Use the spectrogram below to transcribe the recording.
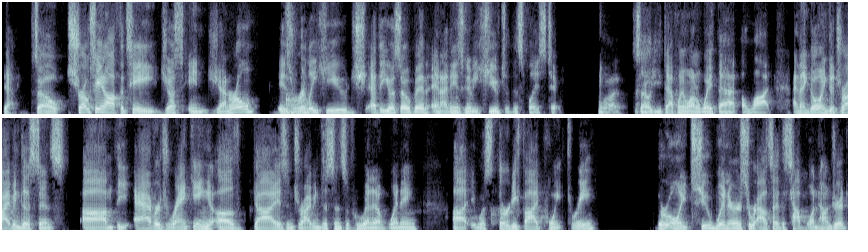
Yeah. So strokes off the tee, just in general, is really huge at the U.S. Open, and I think it's going to be huge at this place too. What? So you definitely want to weight that a lot. And then going to driving distance, um, the average ranking of guys in driving distance of who ended up winning, uh, it was 35.3. There were only two winners who were outside the top 100.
